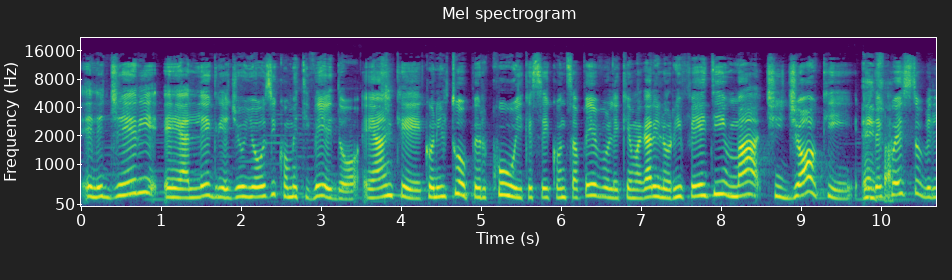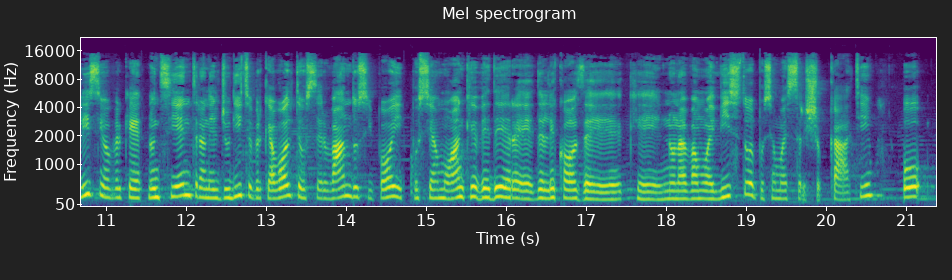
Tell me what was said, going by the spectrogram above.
e leggeri e allegri e gioiosi come ti vedo e anche con il tuo per cui che sei consapevole che magari lo ripeti ma ci giochi. Ed è questo bellissimo perché non si entra nel giudizio perché a volte osservandosi poi possiamo anche vedere delle cose che non avevamo mai visto e possiamo essere scioccati o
